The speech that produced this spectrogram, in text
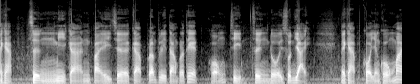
นะครับซึ่งมีการไปเจอกับรัฐมนตรีต่างประเทศของจีน ซึ่งโดยส่วนใหญ่ นะครับ ก็ยังคงไม่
